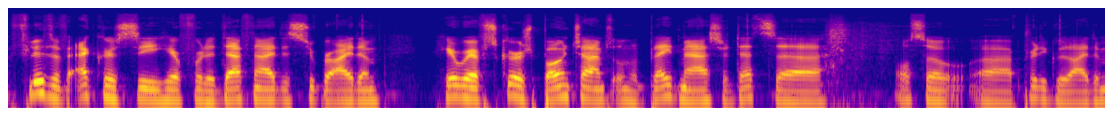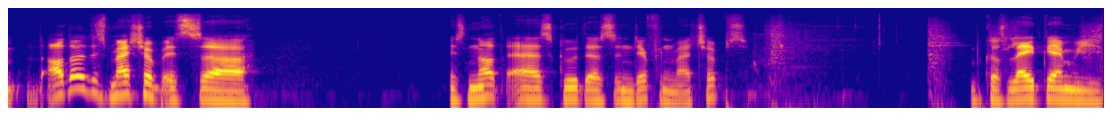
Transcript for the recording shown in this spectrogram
A Flute of accuracy here for the Death Knight is super item. Here we have Scourge Bone Chimes on the Blade Master. That's uh, also a pretty good item. Although this matchup is uh, is not as good as in different matchups. Because late game we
